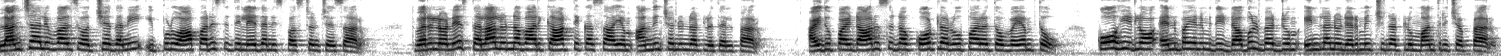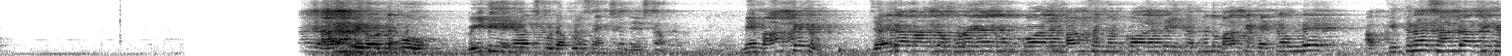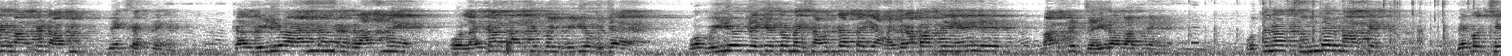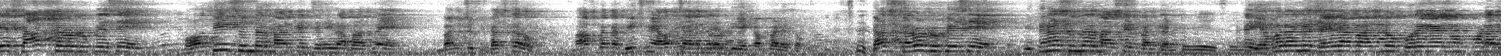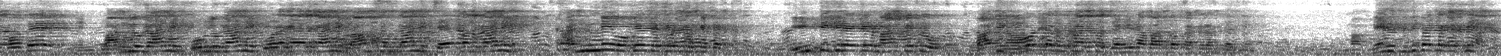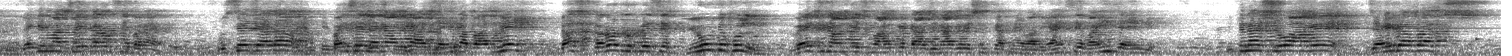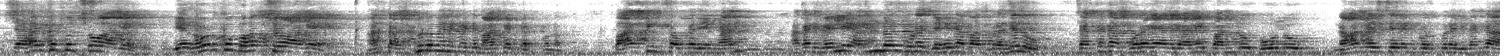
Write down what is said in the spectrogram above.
లంచాలు ఇవ్వాల్సి వచ్చేదని ఇప్పుడు ఆ పరిస్థితి లేదని స్పష్టం చేశారు. త్వరలోనే స్థలాలున్న వారికి ఆర్థిక సాయం అందించనున్నట్లు తెలిపారు. ఐదు పాయింట్ ఆరు సున్నా కోట్ల రూపాయలతో వ్యయంతో కోహిర్లో ఎనభై ఎనిమిది డబుల్ బెడ్రూమ్ ఇండ్లను నిర్మించినట్లు మంత్రి చెప్పారు. ఆర్ఎంపీ రోడ్లకు వీటి యూనివర్స్ కు డబ్బులు శాంక్షన్ చేసినాం మీ మార్కెట్ జైరాబాద్ లో కూరగాయలు కొనుక్కోవాలి మాంసం కొనుక్కోవాలంటే ఇంతకు ముందు మార్కెట్ ఎట్లా ఉండే अब कितना शानदार दिख रहे मार्केट आप ही देख सकते हैं कल वीडियो आया था मेरे रात में वो लाइटा डाल के कोई वीडियो बुझाया वो वीडियो देखे तो मैं समझ रहा था ये हैदराबाद में है ये मार्केट जहीराबाद में है उतना सुंदर मार्केट देखो छह सात करोड़ रुपए से बहुत ही सुंदर मार्केट जहीराबाद में बन चुकी दस करोड़ माफ करना बीच में और चार करोड़ दिए कम पड़े तो दस करोड़ रुपए से इतना सुंदर మార్కెట్ बन गई అంటే ఎవరైనా జైరాబాద్ లో కూరగాయలు కొనుక్కోవడానికి పోతే పండ్లు గాని పూలు గాని కూరగాయలు గాని మాంసం గాని చేపలు గాని అన్ని ఒకే దగ్గర దొరికేటట్టు ఇంటిగ్రేటెడ్ మార్కెట్ పది కోట్ల రూపాయలతో జహీరాబాద్ లో కట్టడం జరిగింది మ- నేను సిద్దిపేట कटना लेकिन वहाँ छह करोड़ से बनाए उससे ज्यादा पैसे लगा के आज जहीराबाद में दस करोड़ रुपए से beautiful veg non veg market आज इनाग्रेशन करने वाले यहीं से वहीं जाएंगे इतना शो आ गए जहीराबाद शहर को कुछ शो आ गए ये रोड को बहुत షో आ गए అంత అద్భుతమైనటువంటి మార్కెట్ కట్టుకున్నాం పార్కింగ్ సౌకర్యం కానీ అక్కడికి వెళ్ళి అందరూ కూడా జహీరాబాద్ ప్రజలు చక్కగా కూరగాయలు కానీ పండ్లు పూలు నాన్ వెజిటేరియన్ కొనుక్కునే విధంగా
